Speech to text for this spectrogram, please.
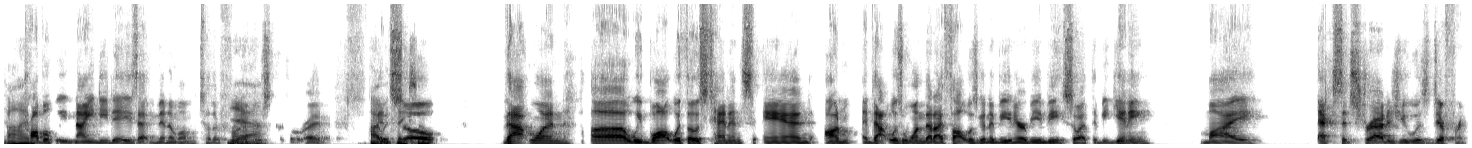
Time. probably 90 days at minimum to the front of your schedule, right? I and would think so. That one uh we bought with those tenants and on that was one that I thought was going to be an Airbnb. So at the beginning, my exit strategy was different,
